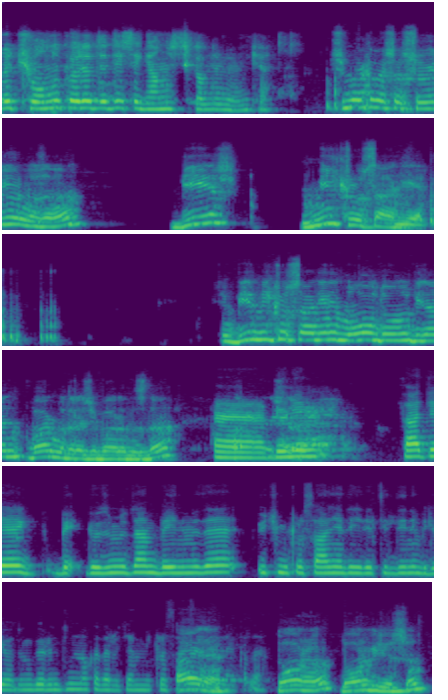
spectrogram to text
Ve çoğunluk öyle dediyse yanlış çıkabilir benimki. Şimdi arkadaşlar söylüyorum o zaman. Bir mikrosaniye. Şimdi bir mikrosaniyenin ne olduğunu bilen var mıdır acaba aranızda? Ee, benim sadece gözümüzden beynimize 3 mikrosaniyede iletildiğini biliyordum. Görüntünün o kadar hocam mikrosaniyeyle Aynen. alakalı. Doğru, doğru biliyorsun.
